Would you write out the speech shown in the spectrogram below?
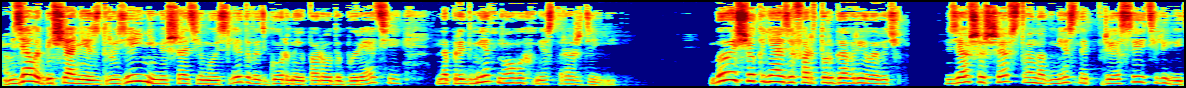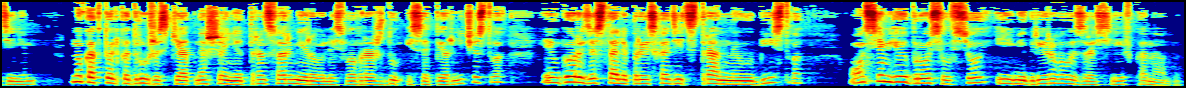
Взял обещание из друзей не мешать ему исследовать горные породы Бурятии на предмет новых месторождений. Был еще князев Артур Гаврилович, взявший шефство над местной прессой и телевидением – но как только дружеские отношения трансформировались во вражду и соперничество, и в городе стали происходить странные убийства, он с семьей бросил все и эмигрировал из России в Канаду.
